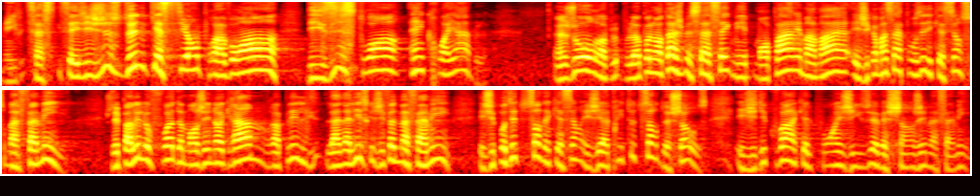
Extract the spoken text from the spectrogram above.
Mais il s'agit juste d'une question pour avoir des histoires incroyables. Un jour, il n'y a pas longtemps, je me suis assis avec mon père et ma mère et j'ai commencé à poser des questions sur ma famille. Je vous ai parlé l'autre fois de mon génogramme, vous vous rappelez l'analyse que j'ai faite de ma famille, et j'ai posé toutes sortes de questions, et j'ai appris toutes sortes de choses, et j'ai découvert à quel point Jésus avait changé ma famille.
